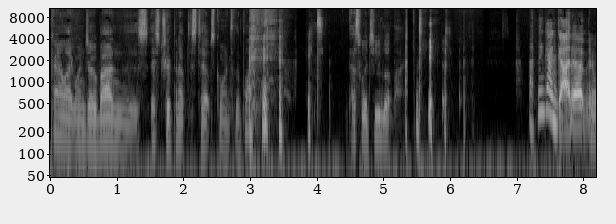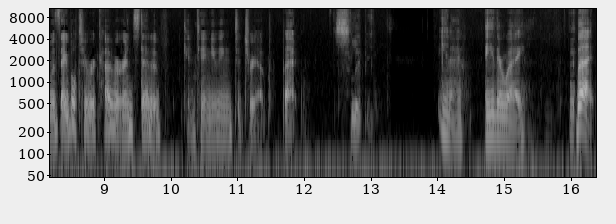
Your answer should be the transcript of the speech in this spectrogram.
kind of like when Joe Biden is, is tripping up the steps going to the plane. Right. That's what you look like. I think I got up and was able to recover instead of continuing to trip. But Slippy. you know, either way. But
